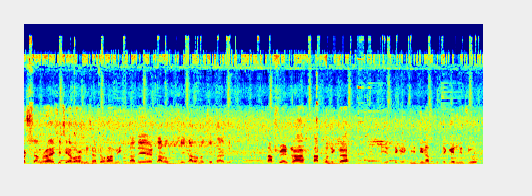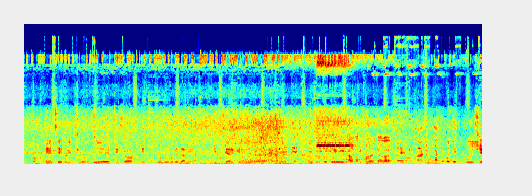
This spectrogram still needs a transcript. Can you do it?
ভিওর্স আমরা এসেছি আবার অন্বেষা সহ আমি। তাদের অফিসে কারণ হচ্ছে তার তার স্টুডেন্টরা তার কলিগরা ইয়ে থেকে কি, দিনাজপুর থেকে লিচু এনেছে। লিচু হচ্ছে তিনশো, লিচু কত করে জানি না, কিনছে আর কি। তো সে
